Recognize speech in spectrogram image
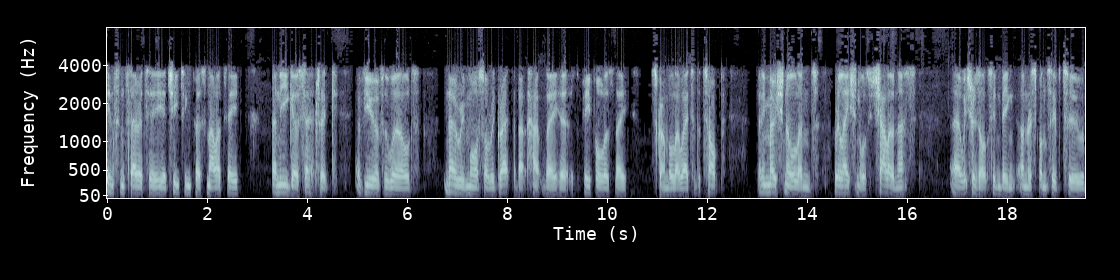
insincerity, a cheating personality, an egocentric view of the world, no remorse or regret about how they hurt the people as they scramble their way to the top, an emotional and relational shallowness, uh, which results in being unresponsive to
